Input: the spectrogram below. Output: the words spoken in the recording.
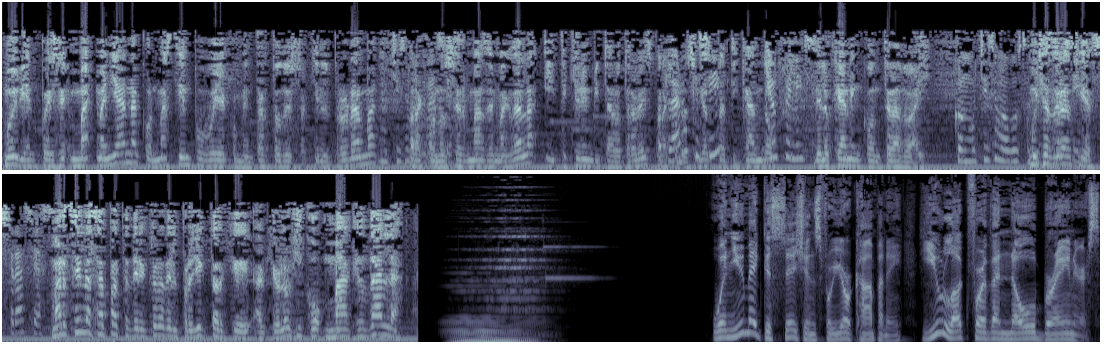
Muy bien, pues eh, ma- mañana con más tiempo voy a comentar todo esto aquí en el programa Muchísimas para gracias. conocer más de Magdala y te quiero invitar otra vez para Claro que nos que sigas sí. platicando de lo que han encontrado ahí. Con muchísimo gusto. Muchas gracias. Gracias. Marcela Zapata, directora del proyecto arque- arqueológico Magdala. When you make decisions for your company, you look for the no-brainers.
